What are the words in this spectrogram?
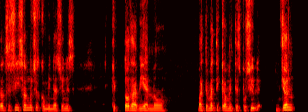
Entonces sí, son muchas combinaciones que todavía no matemáticamente es posible. Yo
